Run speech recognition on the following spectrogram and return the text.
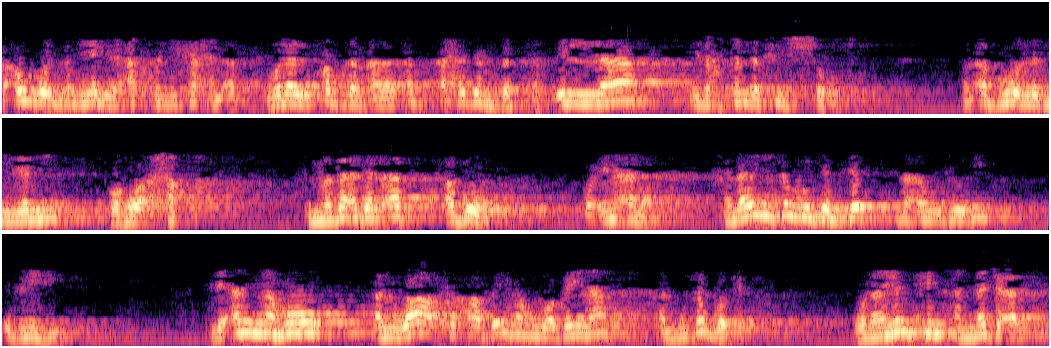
فأول من يلي عقد النكاح الأب ولا يقدم على الأب أحدا بثة إلا إذا اختلت فيه الشروط. والأب هو الذي يلي وهو أحق. ثم بعد الأب أبوه وإن على فلا يزوج الجد مع وجود ابنه لأنه الواقع بينه وبين المزوجة ولا يمكن أن نجعل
